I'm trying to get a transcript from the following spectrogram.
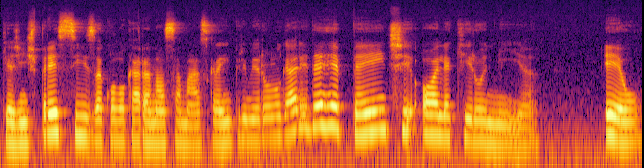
que a gente precisa colocar a nossa máscara em primeiro lugar e de repente, olha que ironia, eu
